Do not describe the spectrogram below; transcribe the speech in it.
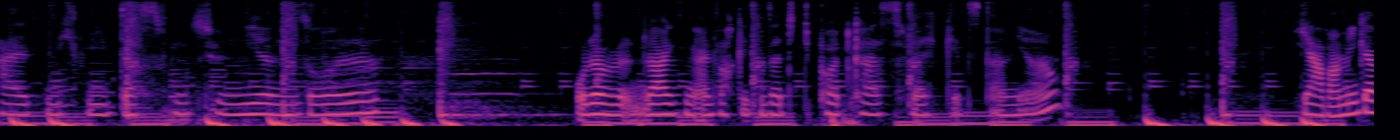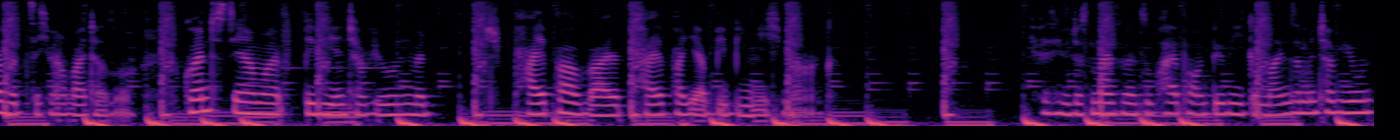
halt nicht, wie das funktionieren soll. Oder wir liken einfach gegenseitig die Podcasts. Vielleicht geht's dann, ja? Ja, war mega witzig. Mach weiter so. Du könntest ja mal Bibi interviewen mit Piper, weil Piper ja Bibi nicht mag. Ich weiß nicht, wie das meinst, wenn du Piper und Bibi gemeinsam interviewen.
